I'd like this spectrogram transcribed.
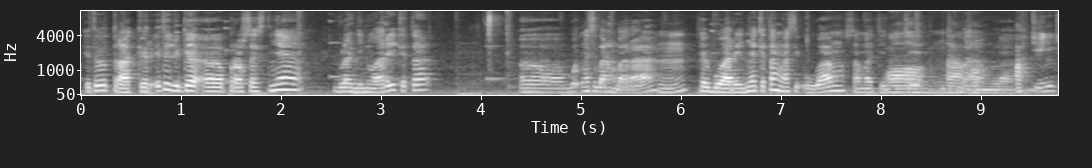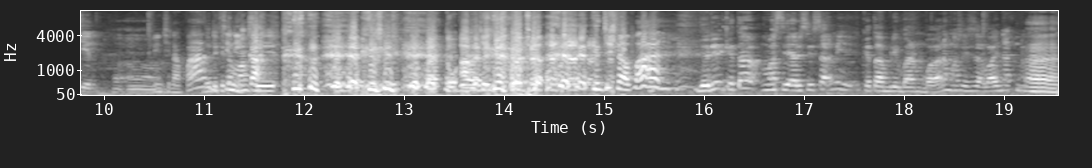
Itu terakhir itu juga eh, prosesnya bulan Januari kita eh, buat ngasih barang-barang. Hmm. Februarinya kita ngasih uang sama cincin Oh, untuk enggak. Mbak Oh. Ramla. Ah, cincin. Heeh. Cincin apaan? Jadi kita Cincin masih Batu akik. cincin apaan? jadi kita masih ada sisa nih. Kita beli barang-barang masih sisa banyak nih. Eh,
